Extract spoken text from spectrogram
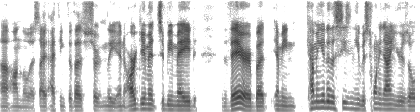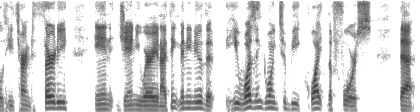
uh, on the list. I, I, think that that's certainly an argument to be made there. But I mean, coming into the season, he was 29 years old. He turned 30 in January, and I think many knew that he wasn't going to be quite the force that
